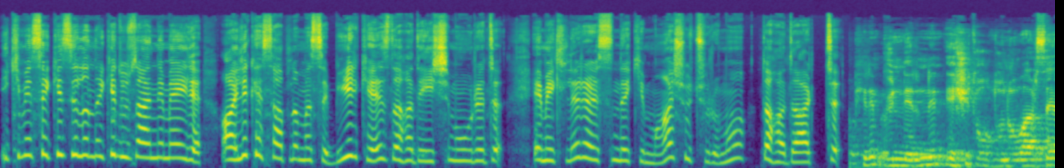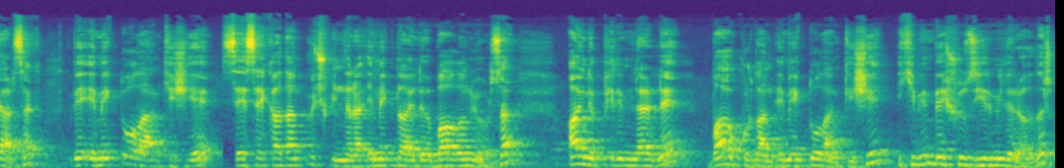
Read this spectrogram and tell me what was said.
2008 yılındaki düzenleme ile aylık hesaplaması bir kez daha değişime uğradı. Emekliler arasındaki maaş uçurumu daha da arttı. Prim günlerinin eşit olduğunu varsayarsak ve emekli olan kişiye SSK'dan 3000 lira emekli aylığı bağlanıyorsa aynı primlerle Bağkur'dan emekli olan kişi 2520 lira alır.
